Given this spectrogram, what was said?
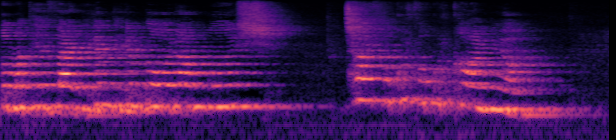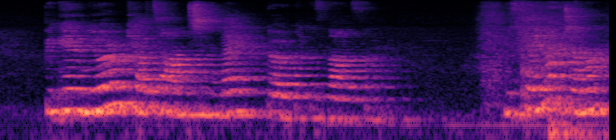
domatesler dilim dilim doğranmış. Yatağın içinde görmeniz lazım. Hüseyin Hoca'nın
